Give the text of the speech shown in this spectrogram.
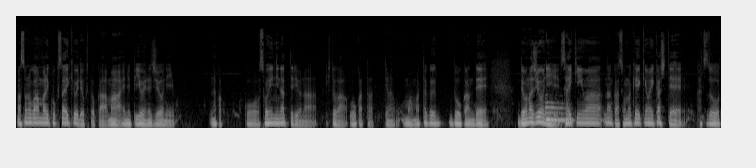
まあ、その後あんまり国際協力とか、まあ、NPO、NGO になんかこう疎遠になっているような人が多かったっていうのは、まあ、全く同感でで同じように最近はなんかその経験を生かして活動を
